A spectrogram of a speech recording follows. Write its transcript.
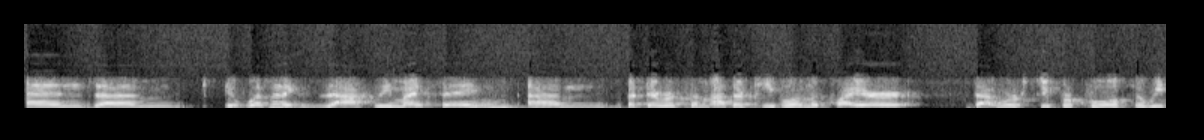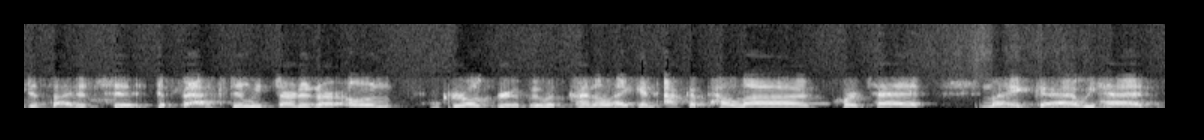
and um, it wasn't exactly my thing, um, but there were some other people in the choir that were super cool. So we decided to defect, and we started our own girl group. It was kind of like an a cappella quartet. Like uh, we had,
